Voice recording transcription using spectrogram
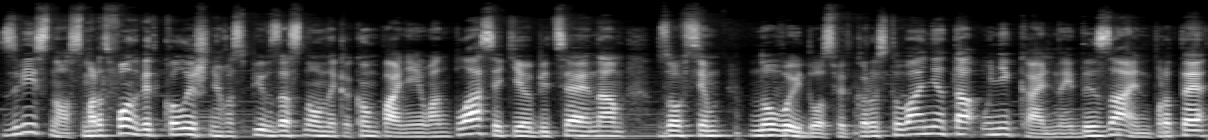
Звісно, смартфон від колишнього співзасновника компанії OnePlus, який обіцяє нам зовсім новий досвід користування та унікальний дизайн. Про те,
